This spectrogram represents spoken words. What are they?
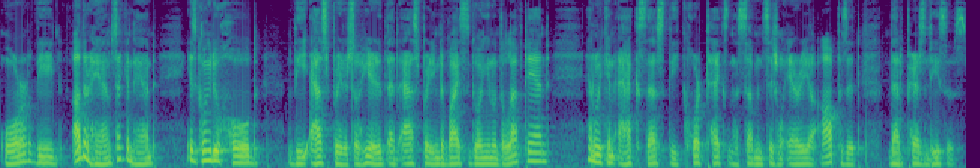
or the other hand, second hand, is going to hold the aspirator. So here, that aspirating device is going in with the left hand, and we can access the cortex and the subincisional area opposite that paracentesis.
